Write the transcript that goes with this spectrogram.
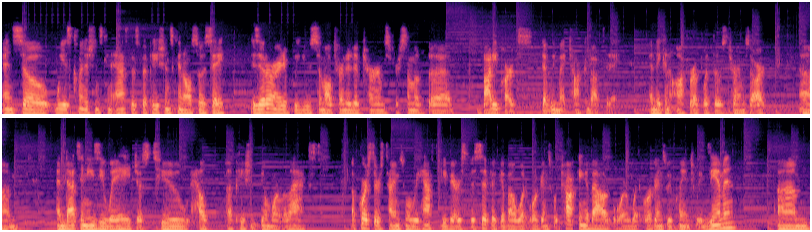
and so we as clinicians can ask this, but patients can also say, is it all right if we use some alternative terms for some of the body parts that we might talk about today? And they can offer up what those terms are. Um, and that's an easy way just to help a patient feel more relaxed. Of course, there's times where we have to be very specific about what organs we're talking about or what organs we plan to examine. Um,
